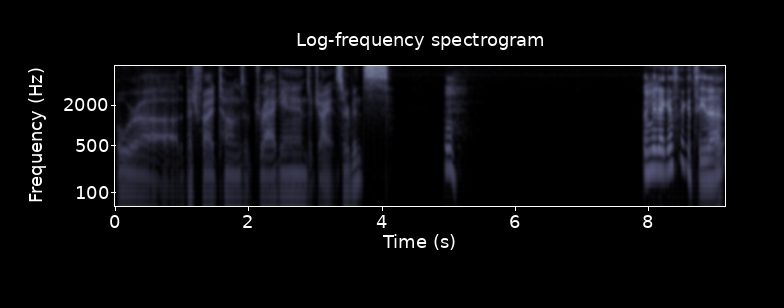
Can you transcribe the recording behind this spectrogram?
or uh, the petrified tongues of dragons or giant serpents. I mean, I guess I could see that.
